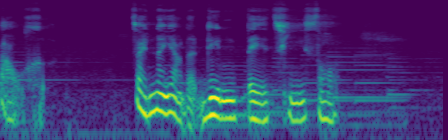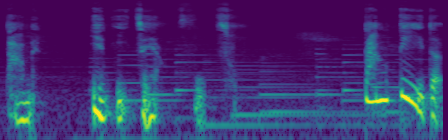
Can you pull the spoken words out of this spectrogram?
道合，在那样的林德其所，他们。愿意这样付出，当地的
